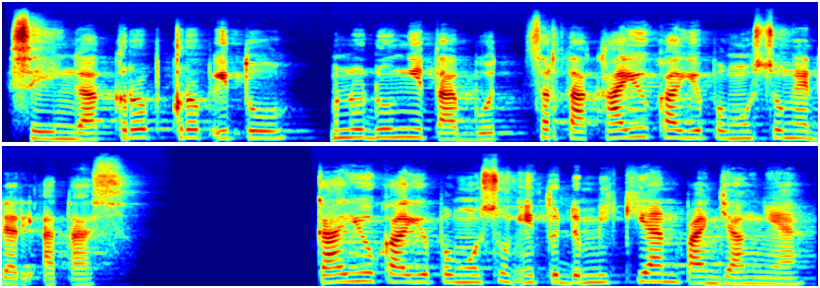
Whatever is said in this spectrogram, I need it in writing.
sehingga kerup-kerup itu menudungi tabut serta kayu-kayu pengusungnya dari atas. Kayu-kayu pengusung itu demikian panjangnya,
